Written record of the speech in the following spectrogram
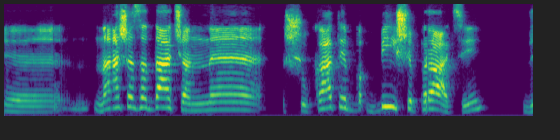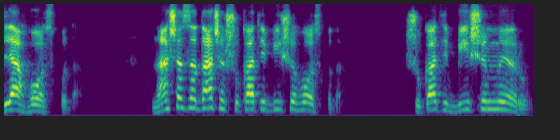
Е, наша задача не шукати більше праці для Господа. Наша задача шукати більше Господа, шукати більше миру,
